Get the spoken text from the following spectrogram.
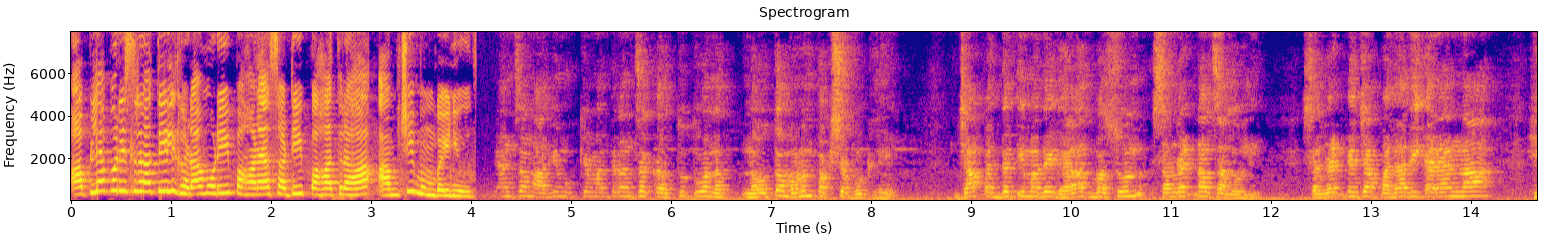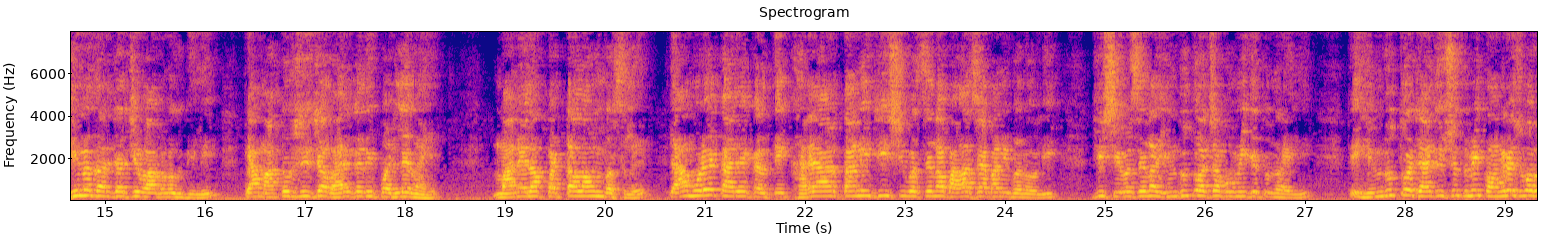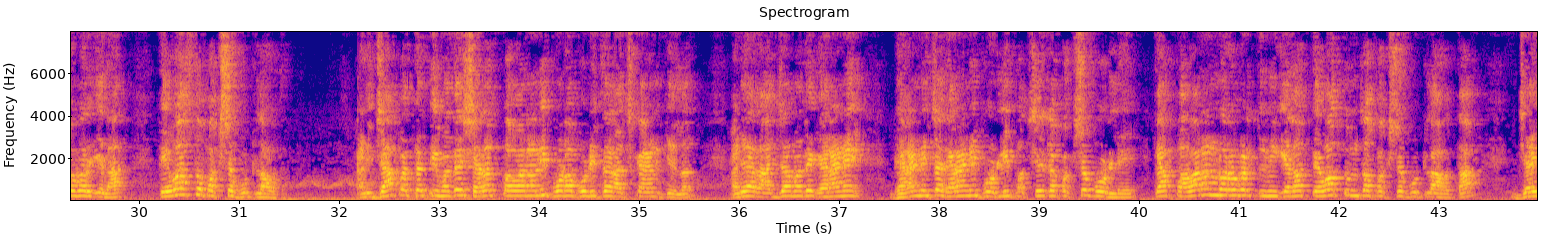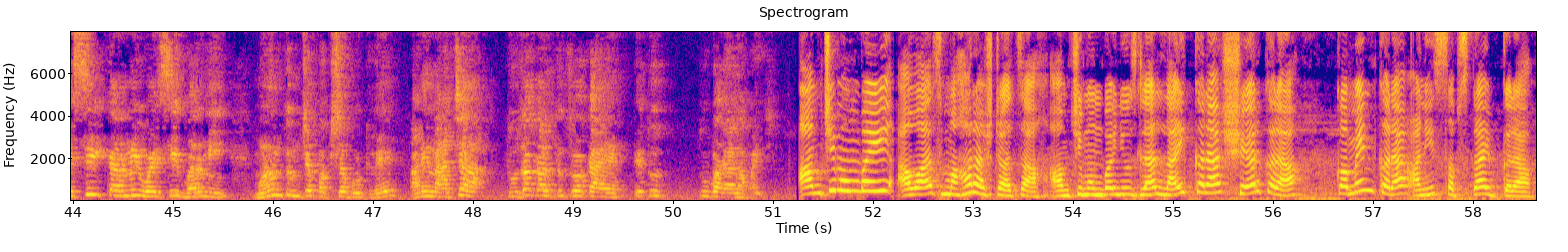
आपल्या परिसरातील घडामोडी पाहण्यासाठी पाहत रहा आमची मुंबई न्यूज. यांचं मागे मुख्यमंत्र्यांचं कर्तृत्व नव्हतं म्हणून पक्ष फुटले. ज्या पद्धतीमध्ये घरात बसून संघटना चालवली संघटनेच्या पदाधिकाऱ्यांना हीन दर्जाची वागणूक दिली त्या मातोश्रीच्या बाहेर कधी पडले नाहीत. मानेला पट्टा लावून बसले. त्यामुळे कार्यकर्ते खऱ्या अर्थाने जी शिवसेना बाळासाहेबांनी बनवली जी शिवसेना हिंदुत्वाच्या भूमिकेतून राहिली ते हिंदुत्व ज्या दिवशी तुम्ही काँग्रेस बरोबर गेला तेव्हाच तो पक्ष फुटला होता. आणि ज्या पद्धतीमध्ये शरद पवारांनी फोडाफोडीचं राजकारण केलं आणि या राज्यामध्ये घराणे घराणीच्या घराणी फोडली पक्षाच्या पक्ष फोडले त्या पवारांबरोबर तुम्ही गेला तेव्हा तुमचा पक्ष फुटला होता. जैसी करणी वैसी भरणी म्हणून तुमचे पक्ष फुटले आणि नाच्या तुझं कर्तृत्व काय आहे ते तू तू बघायला पाहिजे. आमची मुंबई आवाज महाराष्ट्राचा. आमची मुंबई न्यूजला लाईक करा शेअर करा कमेंट करा आणि सबस्क्राईब करा.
